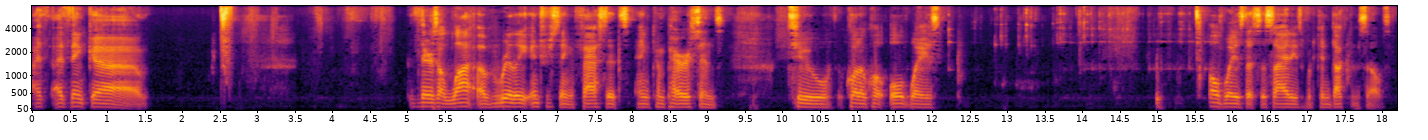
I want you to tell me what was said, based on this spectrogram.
I I think uh, there's a lot of really interesting facets and comparisons to quote unquote old ways old ways that societies would conduct themselves.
